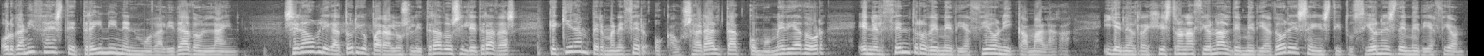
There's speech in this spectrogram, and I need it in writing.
organiza este training en modalidad online. Será obligatorio para los letrados y letradas que quieran permanecer o causar alta como mediador en el Centro de Mediación ICA Málaga y en el Registro Nacional de Mediadores e Instituciones de Mediación.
